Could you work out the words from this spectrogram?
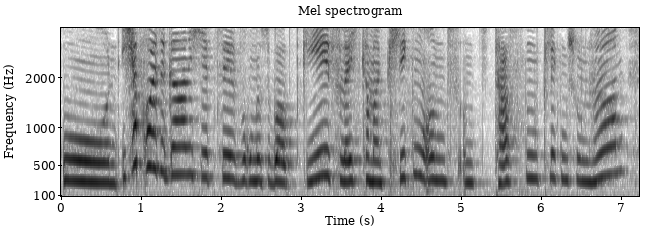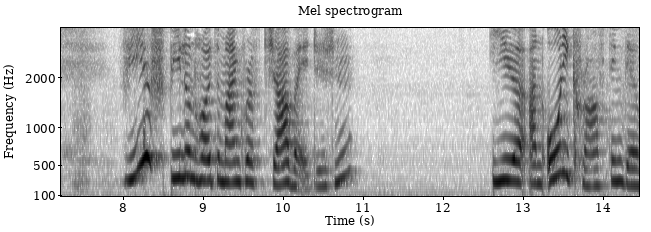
Und ich habe heute gar nicht erzählt, worum es überhaupt geht. Vielleicht kann man klicken und, und Tasten klicken schon hören. Wir spielen heute Minecraft Java Edition hier an Oni Crafting, der,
